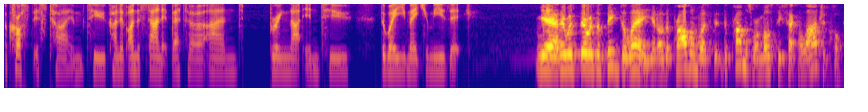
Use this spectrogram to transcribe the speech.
across this time to kind of understand it better and bring that into the way you make your music. Yeah, there was there was a big delay. You know, the problem was the problems were mostly technological.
